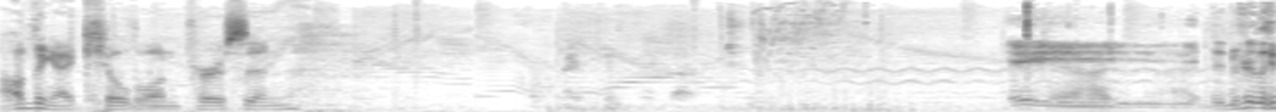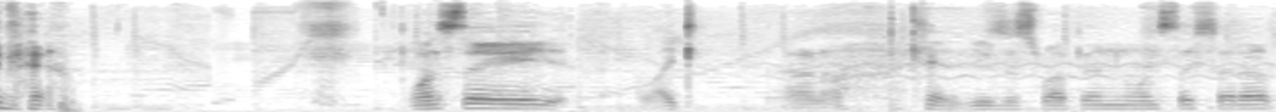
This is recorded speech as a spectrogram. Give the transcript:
I don't think I killed one person. I think I got two. Hey! Yeah, I, I did really bad. Once they, like, I don't know, I can't use this weapon once they set up.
